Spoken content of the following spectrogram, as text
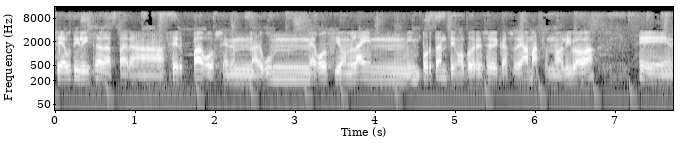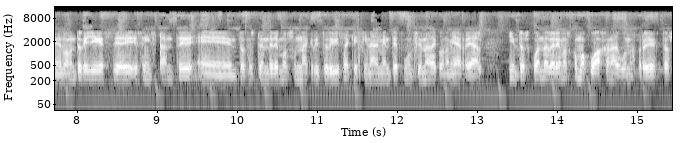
sea utilizada para hacer pagos en algún negocio online importante, como podría ser el caso de Amazon o Alibaba, eh, en el momento que llegue ese, instante, eh, entonces tendremos una criptodivisa que finalmente funciona de economía real. Y entonces cuando veremos cómo cuajan algunos proyectos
